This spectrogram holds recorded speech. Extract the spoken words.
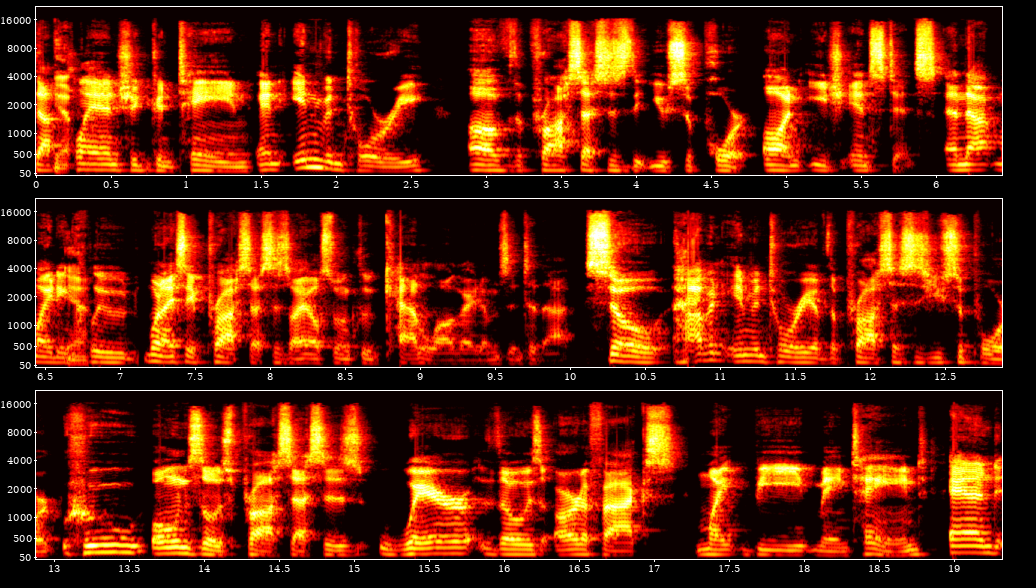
That plan should contain an inventory of the processes that you support on each instance. And that might Yeah. include, when I say processes, I also include catalog items into that. So have an inventory of the processes you support, who owns those processes, where those artifacts might be maintained. And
